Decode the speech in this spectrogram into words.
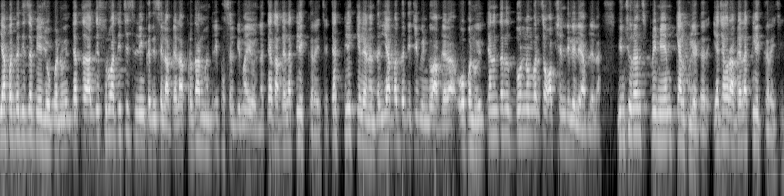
या पद्धतीचं पेज ओपन होईल. त्यात अगदी सुरुवातीचीच लिंक दिसेल आपल्याला प्रधानमंत्री फसल बिमा योजना. त्यात आपल्याला क्लिक करायचे त्यात क्लिक केल्यानंतर या पद्धतीची विंडो आपल्याला ओपन होईल. त्यानंतर दोन नंबरचं ऑप्शन दिलेले आहे आपल्याला. इन्शुरन्स प्रीमियम कॅल्क्युलेटर याच्यावर आपल्याला क्लिक करायची.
